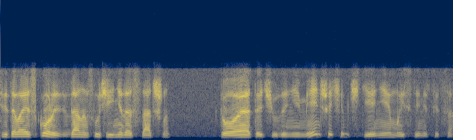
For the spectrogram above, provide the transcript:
световая скорость в данном случае недостаточна, то это чудо не меньше, чем чтение мыслей мертвеца.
